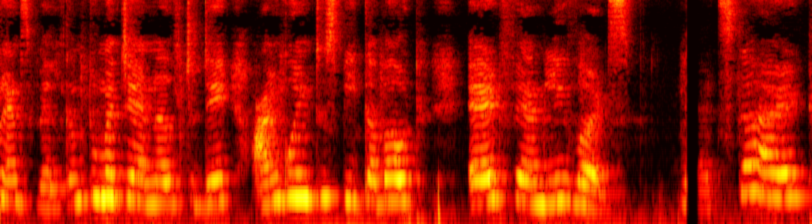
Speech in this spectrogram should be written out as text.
friends, welcome to my channel. Today I'm going to speak about ad family words. Let's start.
